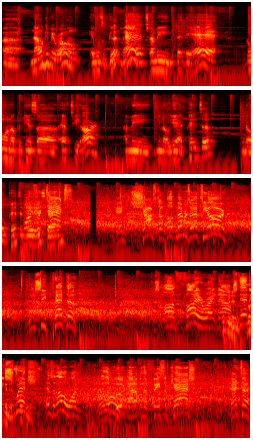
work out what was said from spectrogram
Uh, now, don't get me wrong, it was a good match. I mean, that they had going up against uh, FTR. I mean, you know, you had Penta. You know, Penta One did for his thing. Dax. And chops to both members of FTR. And you see Penta just on fire right now. Look at this, Standing look at this, look at switch. this. There's another one. Well, the boot got up in the face of Cash. Penta,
